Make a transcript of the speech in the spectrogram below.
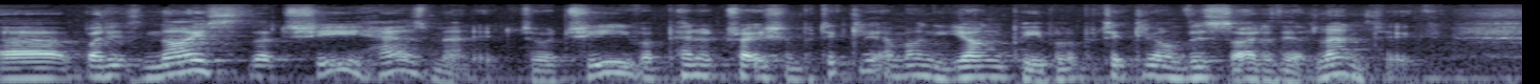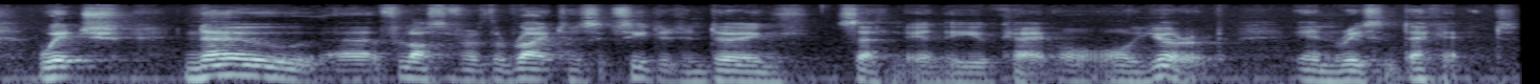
Uh, but it's nice that she has managed to achieve a penetration, particularly among young people, and particularly on this side of the Atlantic, which no uh, philosopher of the right has succeeded in doing, certainly in the UK or, or Europe, in recent decades.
